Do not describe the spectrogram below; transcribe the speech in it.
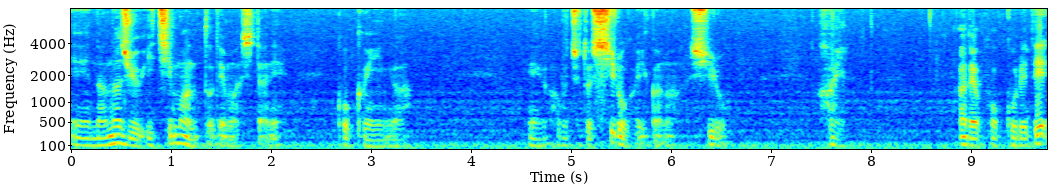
えー、71万と出ましたね。刻印が。えー、あちょっと白がいいかな。白。はい。あでここれで、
